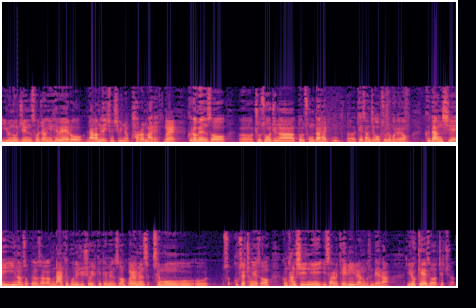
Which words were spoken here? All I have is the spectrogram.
이 윤우진 서장이 해외로 나갑니다. 2012년 8월 말에. 네. 그러면서 어, 주소지나 또는 송달할 어, 대상지가 없어져 버려요. 그 당시에 이 이남석 변호사가 그럼 나한테 보내주시오 이렇게 되면서 네. 그러면 세- 세무 어, 어, 서- 국세청에서 그럼 당신이 이 사람의 대리인이라는 것을 내라 이렇게 해서 제출한.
